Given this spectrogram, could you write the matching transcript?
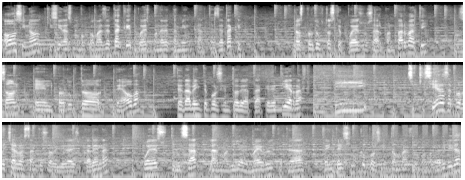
O si no, quisieras un poco más de ataque, puedes ponerle también cartas de ataque. Los productos que puedes usar con Parvati son el producto de Aoba, te da 20% de ataque de tierra y si quisieras aprovechar bastante su habilidad y su cadena, puedes utilizar la almohadilla de Myrtle que te da 35% más de bono de habilidad.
